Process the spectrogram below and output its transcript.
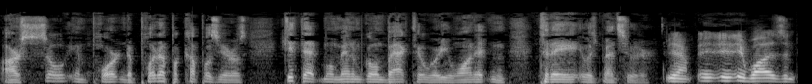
are so important to put up a couple zeros, get that momentum going back to where you want it. And today it was Brent Suter. Yeah, it, it was, and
